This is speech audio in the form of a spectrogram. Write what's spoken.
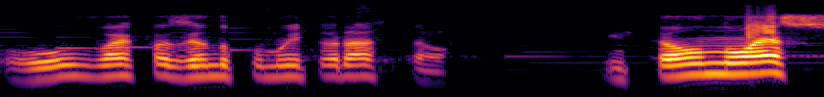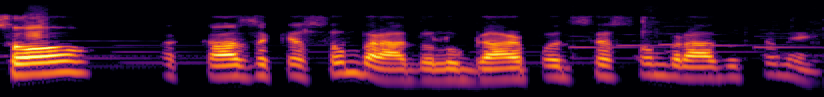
Ou vai fazendo com muita oração. Então, não é só a casa que é assombrada, o lugar pode ser assombrado também.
